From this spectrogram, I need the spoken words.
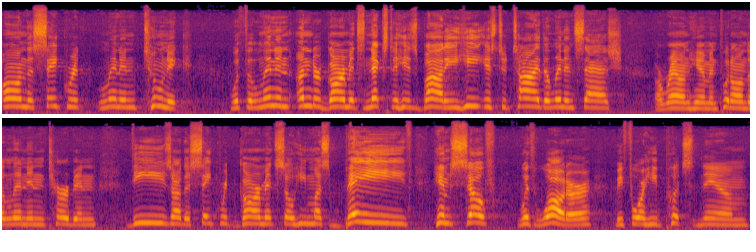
on the sacred linen tunic with the linen undergarments next to his body. He is to tie the linen sash around him and put on the linen turban. These are the sacred garments, so he must bathe himself with water before he puts them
